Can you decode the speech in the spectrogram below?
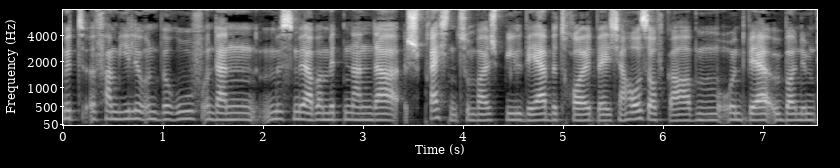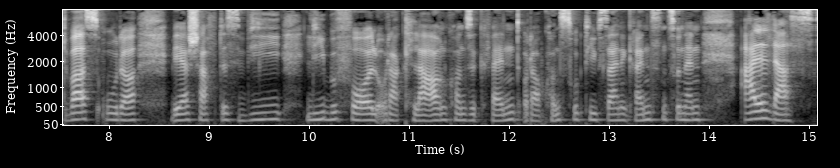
mit äh, Familie und Beruf und dann müssen wir aber miteinander sprechen, zum Beispiel, wer betreut welche Hausaufgaben und wer übernimmt was oder wer schafft es wie liebevoll oder klar und konsequent oder konstruktiv seine Grenzen zu nennen. All das,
